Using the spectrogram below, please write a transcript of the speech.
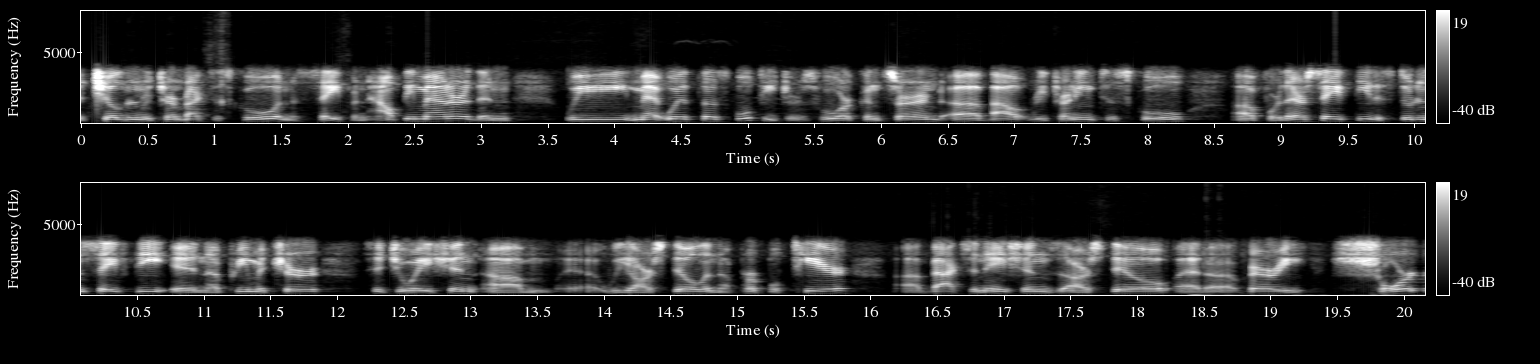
the children return back to school in a safe and healthy manner, then we met with the school teachers who are concerned uh, about returning to school uh, for their safety, the student safety in a premature situation. Um, we are still in a purple tier. Uh, vaccinations are still at a very short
